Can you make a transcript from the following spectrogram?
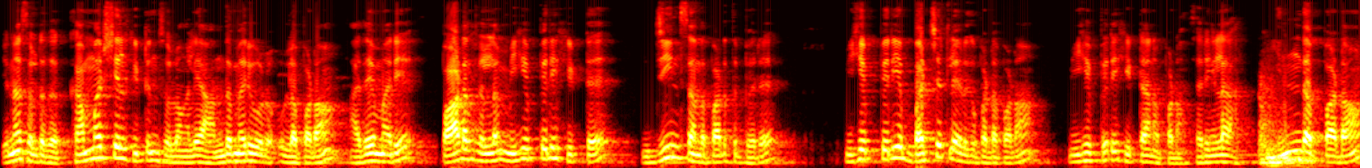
என்ன சொல்கிறது கமர்ஷியல் ஹிட்டுன்னு சொல்லுவாங்க இல்லையா? அந்த மாதிரி உள்ள உள்ள படம். அதே மாதிரி பாடல்களில் மிகப்பெரிய ஹிட்டு ஜீன்ஸ் அந்த படத்து பேர். மிகப்பெரிய பட்ஜெட்டில் எடுக்கப்பட்ட படம். மிகப்பெரிய ஹிட்டான படம். சரிங்களா? இந்த படம்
